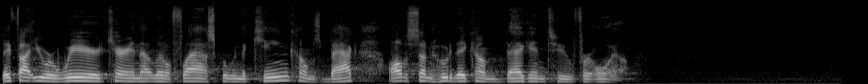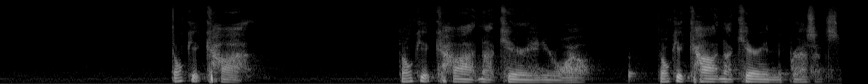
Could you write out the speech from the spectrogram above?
They thought you were weird carrying that little flask, but when the king comes back, all of a sudden, who do they come begging to for oil? Don't get caught. Don't get caught not carrying your oil. Don't get caught not carrying the presence.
